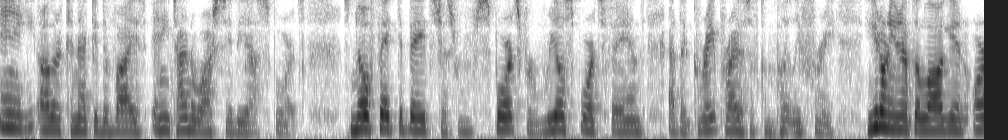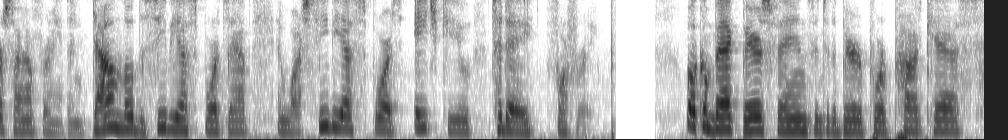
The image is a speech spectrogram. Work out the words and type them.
any other connected device, anytime to watch CBS Sports. There's no fake debates, just sports for real sports fans at the great price of completely free. You don't even have to log in or sign up for anything. Download the CBS Sports app and watch CBS Sports HQ today for free. Welcome back, Bears fans, into the Bear Report podcast.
